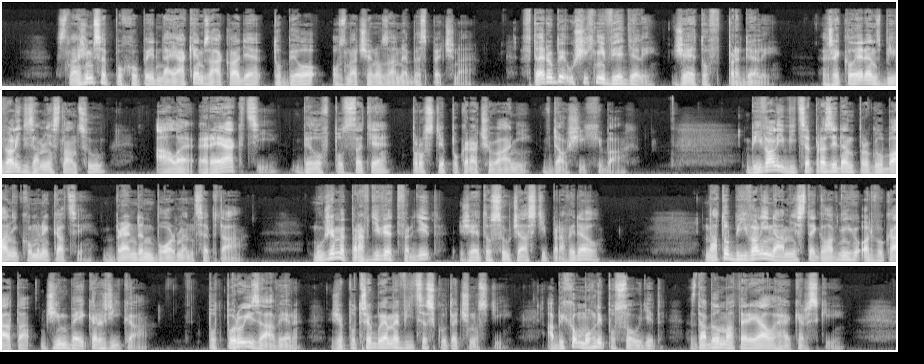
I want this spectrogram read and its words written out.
snažím se pochopit, na jakém základě to bylo označeno za nebezpečné. V té době už všichni věděli, že je to v prdeli, řekl jeden z bývalých zaměstnanců, ale reakcí bylo v podstatě prostě pokračování v dalších chybách. Bývalý viceprezident pro globální komunikaci Brandon Borman se ptá, můžeme pravdivě tvrdit, že je to součástí pravidel? Na to bývalý náměstek hlavního advokáta Jim Baker říká, podporují závěr, že potřebujeme více skutečností, abychom mohli posoudit, zda byl materiál hackerský.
